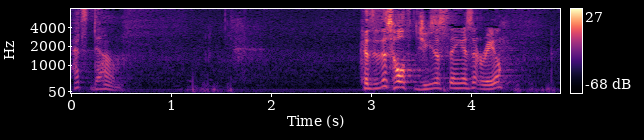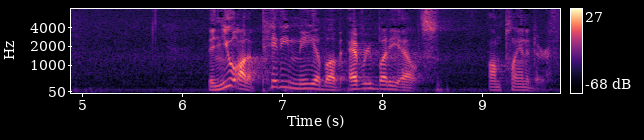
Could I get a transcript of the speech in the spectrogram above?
That's dumb. Because if this whole Jesus thing isn't real, then you ought to pity me above everybody else on planet Earth.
